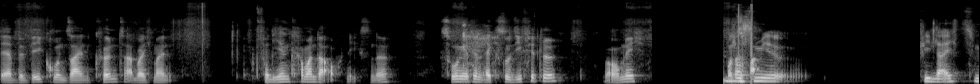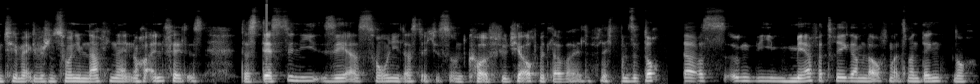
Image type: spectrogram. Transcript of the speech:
der Beweggrund sein könnte, aber ich meine, verlieren kann man da auch nichts, ne? Sony hat den Exklusivtitel, warum nicht? Und was mir vielleicht zum Thema Activision Sony im Nachhinein noch einfällt, ist, dass Destiny sehr Sony-lastig ist und Call of Duty auch mittlerweile. Vielleicht haben sie doch da irgendwie mehr Verträge am Laufen, als man denkt noch.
